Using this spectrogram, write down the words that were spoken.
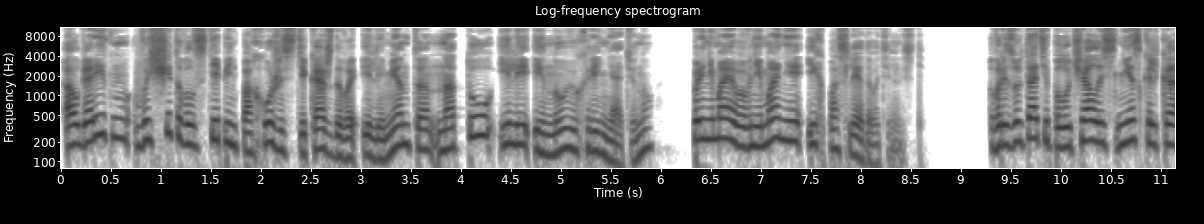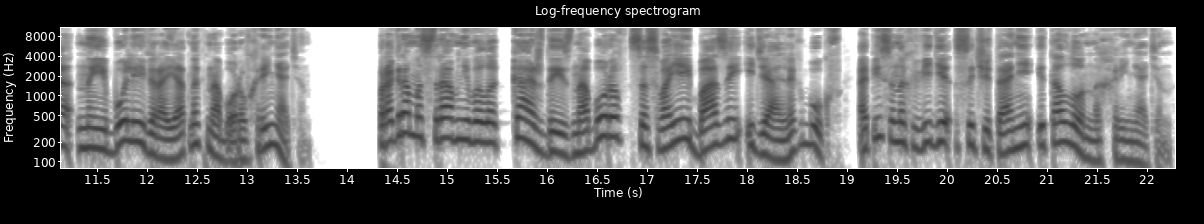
Алгоритм высчитывал степень похожести каждого элемента на ту или иную хренятину, принимая во внимание их последовательность. В результате получалось несколько наиболее вероятных наборов хренятин. Программа сравнивала каждый из наборов со своей базой идеальных букв, описанных в виде сочетаний эталонных хренятин.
